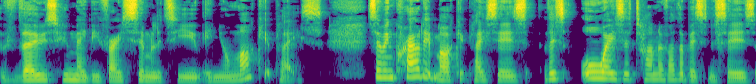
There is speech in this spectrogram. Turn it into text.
those who may be very similar to you in your marketplace. So, in crowded marketplaces, there's always a ton of other businesses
